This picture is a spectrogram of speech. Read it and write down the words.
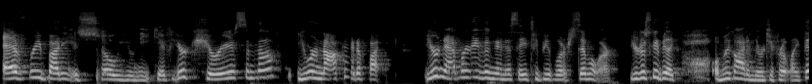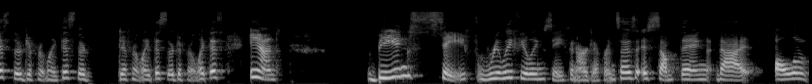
everybody is so unique. If you're curious enough, you are not going to find, you're never even going to say two people are similar. You're just going to be like, oh my God, and they're different like this, they're different like this, they're different like this, they're different like this. And being safe, really feeling safe in our differences is something that all of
